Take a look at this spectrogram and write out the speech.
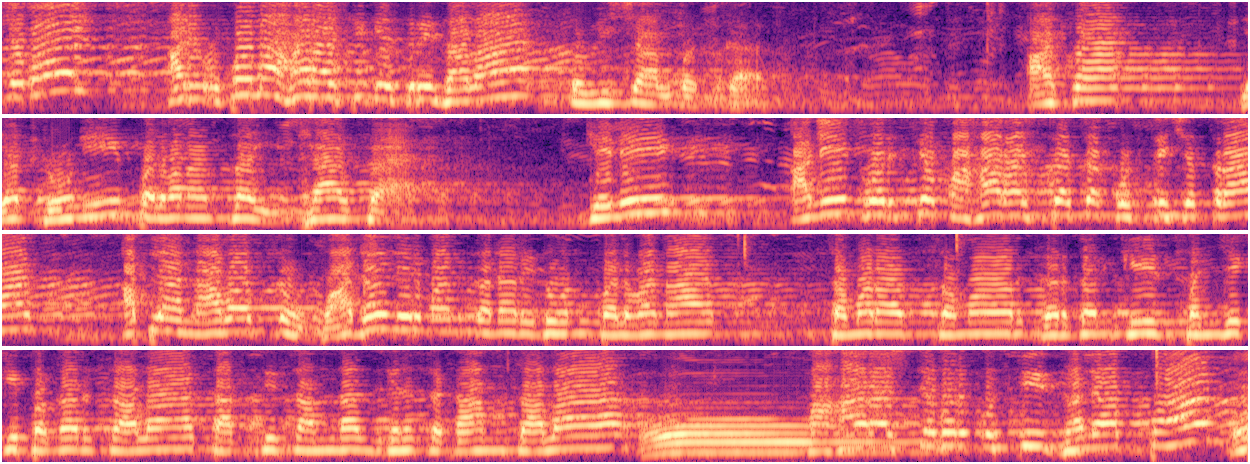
शबाश. आणि उपमहाराष्ट्र केसरी झाला तो विशाल बनकर. असा या दोन्ही पलवानांचा इतिहास आहे. गेली अनेक वर्ष महाराष्ट्राच्या कुस्ती क्षेत्रात आपल्या नावाचं वादळ निर्माण करणारे दोन पलवानात समोरासमोर गर्दन खेच पंजे की पकड चाला ताकदीचा अंदाज घेण्याचं काम चाला. महाराष्ट्रभर कुस्ती झाल्या पण ओ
